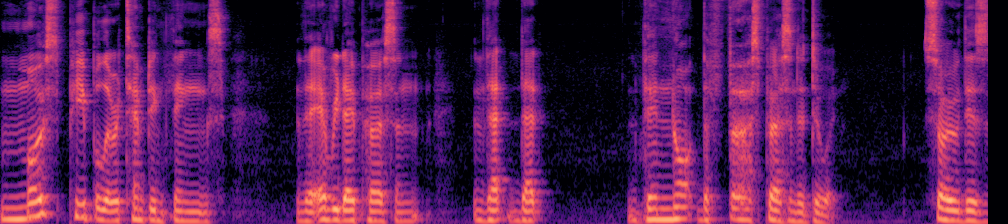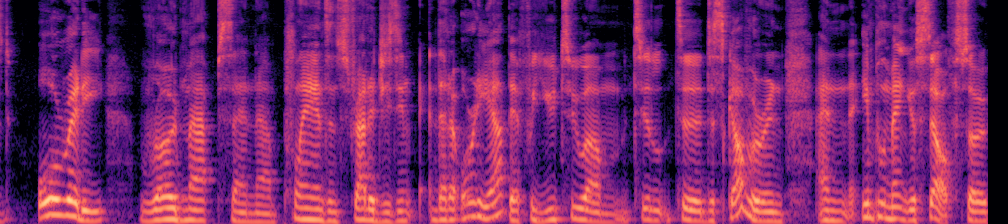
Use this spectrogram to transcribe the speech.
most people are attempting things the everyday person that that they're not the first person to do it. So there's already roadmaps and uh, plans and strategies in, that are already out there for you to um to to discover and and implement yourself. So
